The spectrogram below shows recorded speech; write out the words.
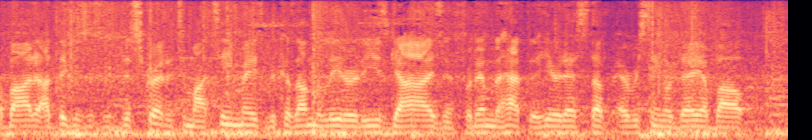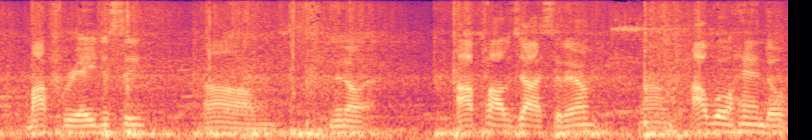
about it. I think it's just a discredit to my teammates because I'm the leader of these guys, and for them to have to hear that stuff every single day about my free agency, um, you know, I apologize to them. Um, I will handle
